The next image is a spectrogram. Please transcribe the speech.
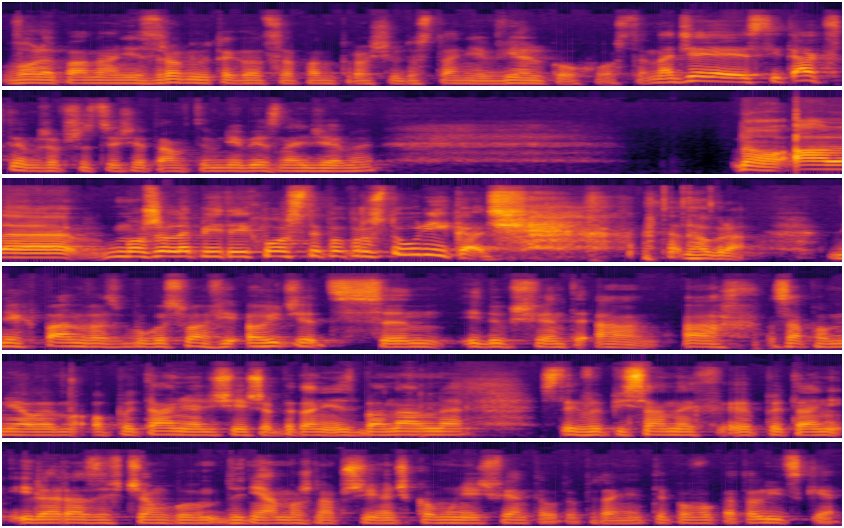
wolę Pana, a nie zrobił tego, co Pan prosił, dostanie wielką chłostę. Nadzieja jest i tak w tym, że wszyscy się tam w tym niebie znajdziemy. No, ale może lepiej tej chłosty po prostu unikać. Dobra, niech Pan Was błogosławi, Ojciec, Syn i Duch Święty. A, ach, zapomniałem o pytania. Dzisiejsze pytanie jest banalne. Z tych wypisanych y, pytań, ile razy w ciągu dnia można przyjąć komunię świętą? To pytanie typowo katolickie.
